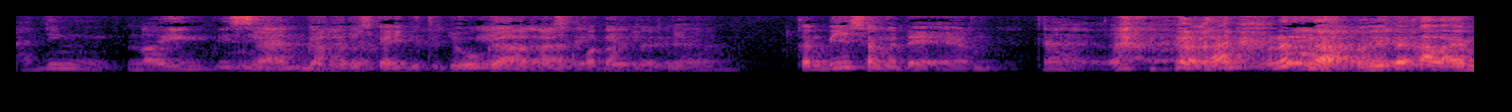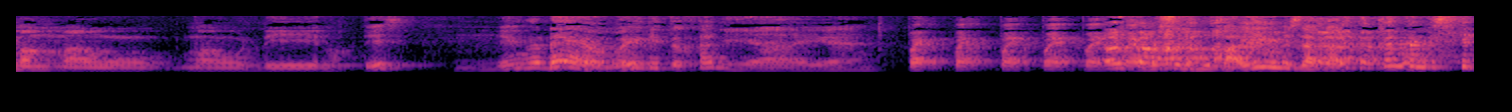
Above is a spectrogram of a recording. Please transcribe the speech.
anjing annoying Ya, pisan. nggak gitu harus ya. kayak gitu juga Iya, nggak kan harus kayak pada gitu, akhirnya. kan. Kan bisa nge-DM. Nah, kan? Bener nggak? Iya, iya. kalau emang mau mau di notice, ya nge-DM aja gitu kan. Iya iya. Pe pe pe pe pe pe seribu kali misalkan kan bisa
